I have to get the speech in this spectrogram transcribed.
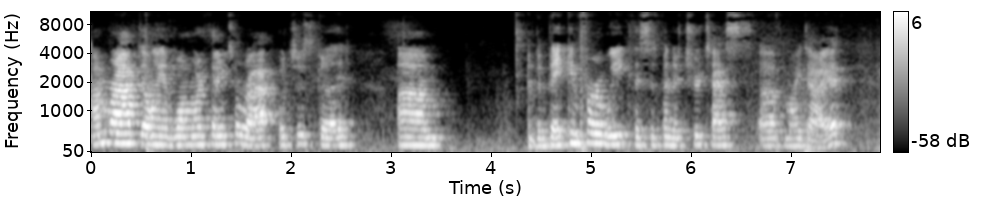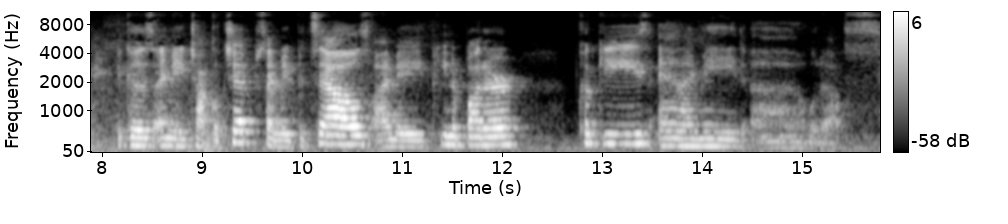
I'm wrapped. I only have one more thing to wrap, which is good. Um, I've been baking for a week. This has been a true test of my diet because I made chocolate chips, I made pizzelles, I made peanut butter cookies, and I made, uh, what else?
